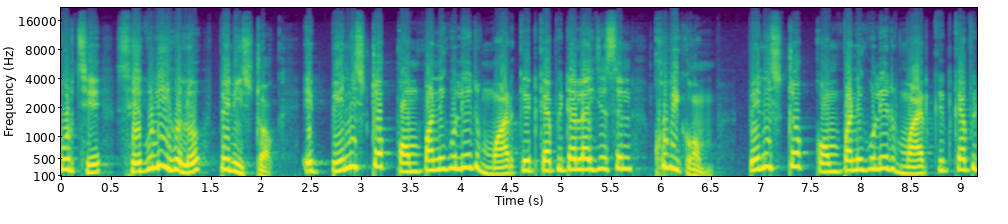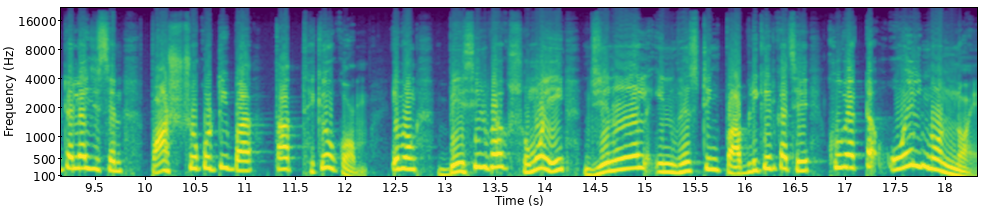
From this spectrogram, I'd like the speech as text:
করছে, সেগুলিই হলো পেনি স্টক এই পেনি স্টক কোম্পানিগুলির মার্কেট ক্যাপিটালাইজেশন খুবই কম। পেনি স্টক কোম্পানিগুলির মার্কেট ক্যাপিটালাইজেশন পাঁচশো কোটি বা তার থেকেও কম। এবং বেশিরভাগ সময়ই জেনারেল ইনভেস্টিং পাবলিকের কাছে খুব একটা ওয়েল নোন নয়।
